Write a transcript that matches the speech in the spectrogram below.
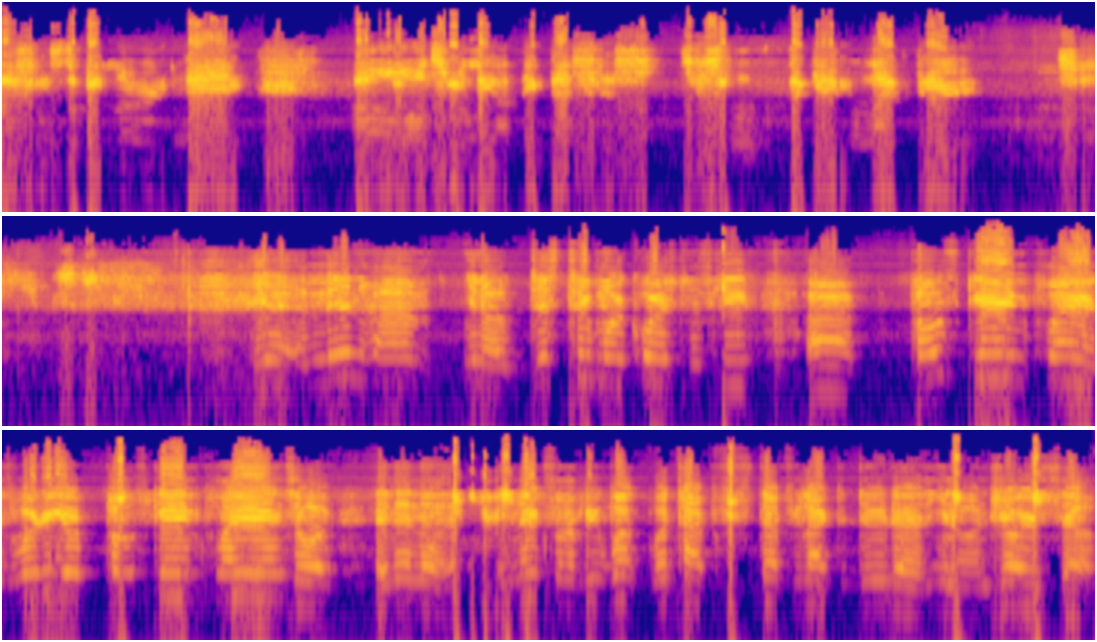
lessons to be learned, and um, ultimately, I think that's just just the game of life. Period. So, Yeah, and then um, just two more questions, Keith. Uh, post game plans. What are your post game plans, or and then the, the next one will be what what type of stuff you like to do to you know enjoy yourself.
